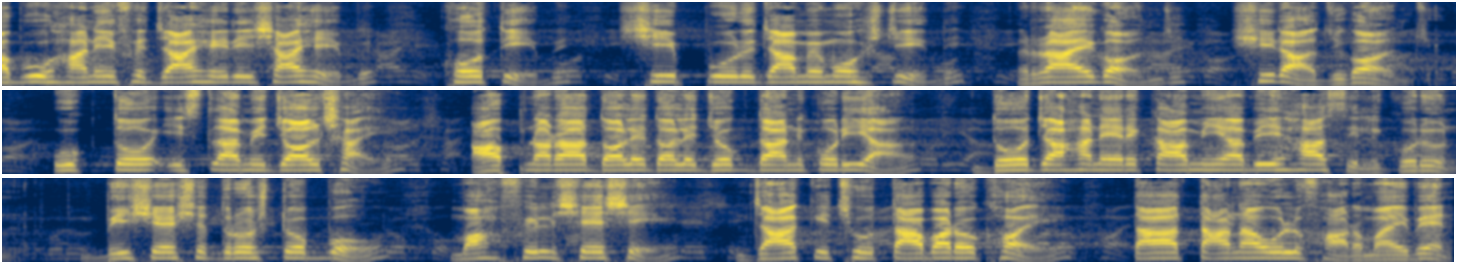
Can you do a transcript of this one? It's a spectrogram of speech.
আবু হানিফ জাহেরি সাহেব, খতিব শিবপুর জামে মসজিদ, রায়গঞ্জ, সিরাজগঞ্জ। উক্ত ইসলামী জলসায় আপনারা দলে দলে যোগদান করিয়া দোজাহানের কামিয়াবি হাসিল করুন। বিশেষ দ্রষ্টব্য মাহফিল শেষে যা কিছু তাবারক হয় তা তানাউল ফারমাইবেন।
